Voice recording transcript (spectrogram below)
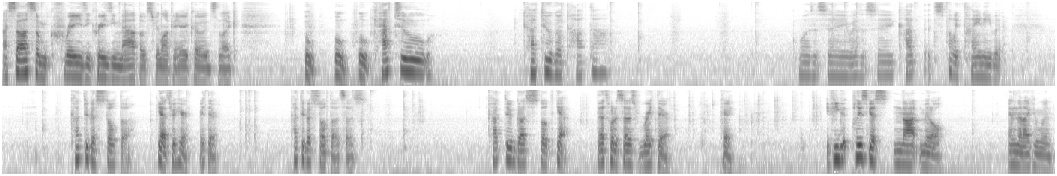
I saw some crazy, crazy map of Sri Lankan area codes, like... Ooh, ooh, ooh. Katu... Katugatata? What does it say? What does it say? Kat it's probably tiny, but... Katugastota. Yeah, it's right here. Right there. Katugastota, it says. Katugastota. Yeah, that's what it says right there. Okay. If you please guess not middle, and then I can win.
